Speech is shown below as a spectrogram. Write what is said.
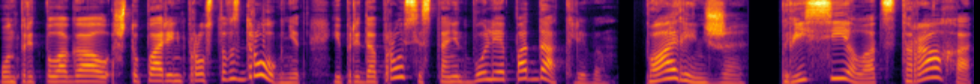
Он предполагал, что парень просто вздрогнет и при допросе станет более податливым. Парень же присел от страха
